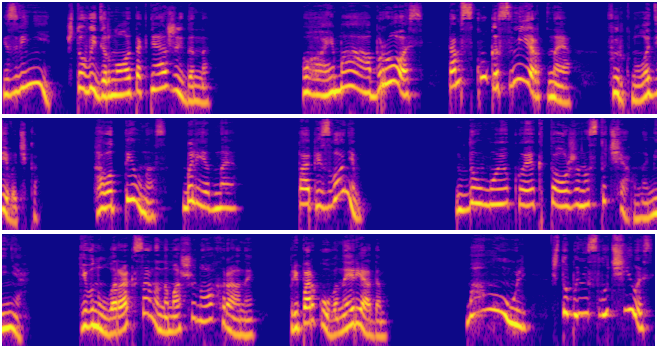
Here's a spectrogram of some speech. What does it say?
Извини, что выдернула так неожиданно». «Ой, ма, брось! Там скука смертная!» – фыркнула девочка. «А вот ты у нас бледная. Папе звоним?» «Думаю, кое-кто уже настучал на меня» кивнула Роксана на машину охраны, припаркованной рядом. «Мамуль, что бы ни случилось,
